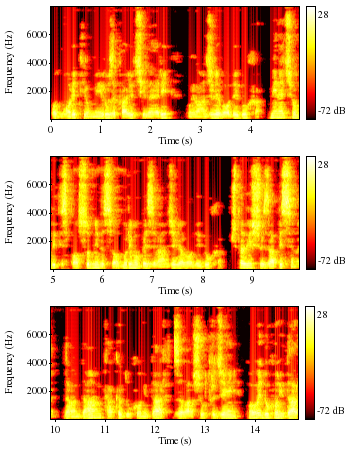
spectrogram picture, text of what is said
odmoriti u miru zahvaljujući veri u evanđelje vode i duha. Mi nećemo biti sposobni da se odmorimo bez evanđelja vode i duha. Šta više zapisano je, da vam dam kakav duhovni dar za vaše utvrđenje. Ovaj duhovni dar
